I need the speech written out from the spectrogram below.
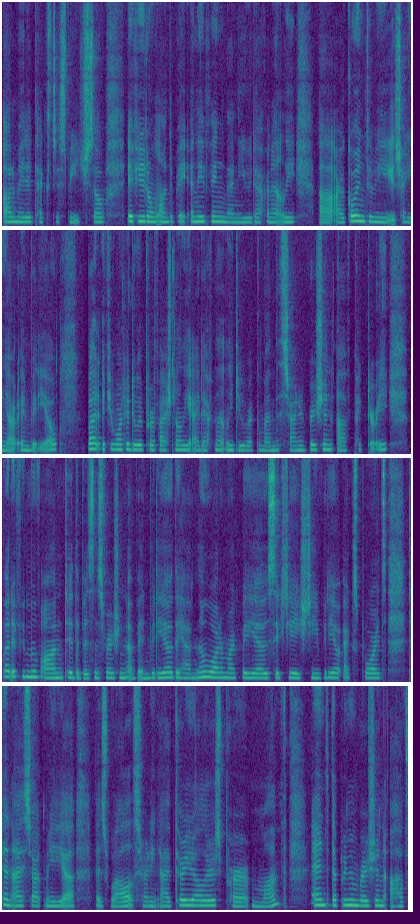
automated text to speech so if you don't want to pay anything then you definitely uh, are going to be checking out InVideo but if you want to do it professionally, I definitely do recommend the standard version of Pictory. But if we move on to the business version of InVideo, they have no watermark videos, 60 HD video exports, 10 iStock media as well, starting at $30 per month. And the premium version of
